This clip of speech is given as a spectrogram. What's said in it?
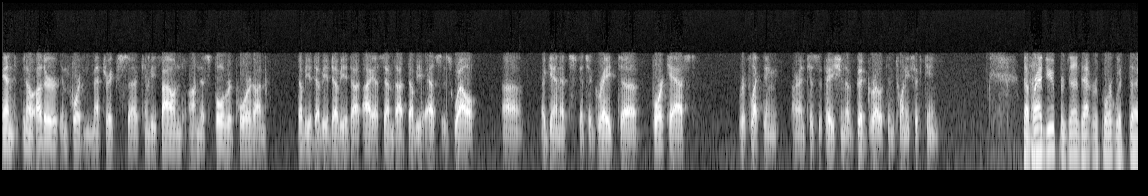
And you know other important metrics uh, can be found on this full report on www.ism.ws as well. Uh, again, it's it's a great uh, forecast reflecting our anticipation of good growth in 2015. Now, Brad, you presented that report with uh,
